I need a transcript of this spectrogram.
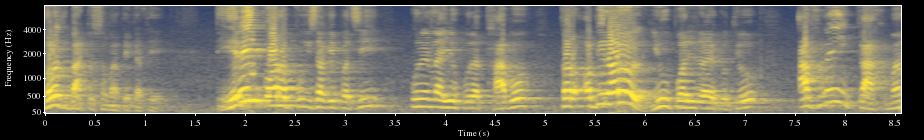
गलत बाटो समातेका थिए। धेरै पर पुगिसकेपछि उनीहरूलाई यो कुरा थाहा भयो। तर अविरल हिउँ परिरहेको थियो। आफ्नै काखमा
